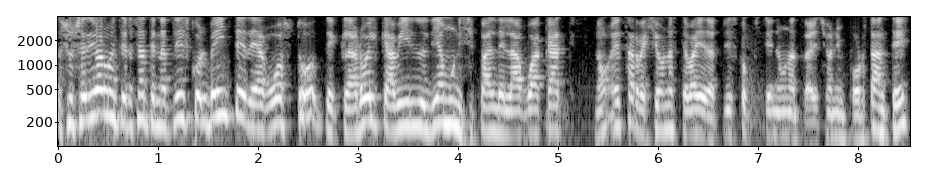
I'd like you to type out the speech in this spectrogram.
Sucedió algo interesante en Atlisco, el 20 de agosto declaró el Cabildo el Día Municipal del Aguacate, ¿no? Esa región, este Valle de Atlisco, pues tiene una tradición importante.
